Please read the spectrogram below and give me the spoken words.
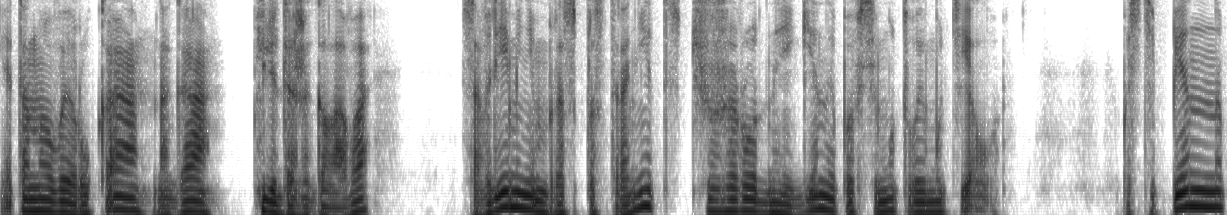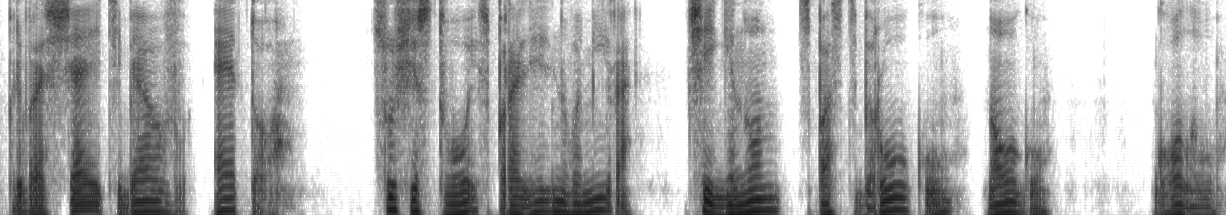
Эта новая рука, нога или даже голова — со временем распространит чужеродные гены по всему твоему телу, постепенно превращая тебя в это, существо из параллельного мира, чей геном спас тебе руку, ногу, голову.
